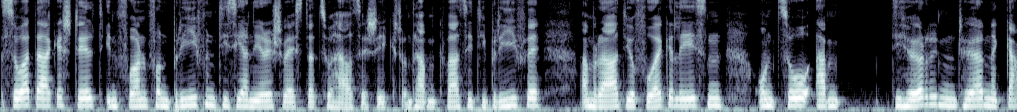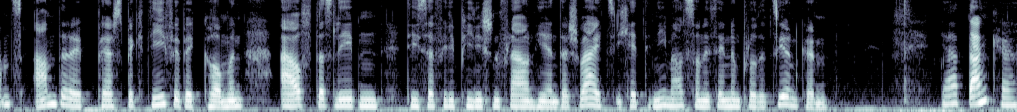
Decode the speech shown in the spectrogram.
so dargestellt in Form von Briefen, die sie an ihre Schwester zu Hause schickt und haben quasi die Briefe am Radio vorgelesen und so haben die Hörerinnen und Hörer eine ganz andere Perspektive bekommen auf das Leben dieser philippinischen Frauen hier in der Schweiz. Ich hätte niemals so eine Sendung produzieren können. Ja, danke.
